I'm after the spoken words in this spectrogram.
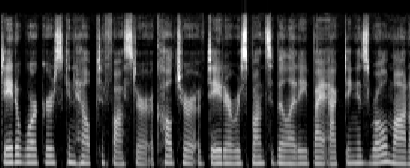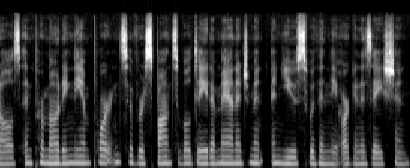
Data workers can help to foster a culture of data responsibility by acting as role models and promoting the importance of responsible data management and use within the organization.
